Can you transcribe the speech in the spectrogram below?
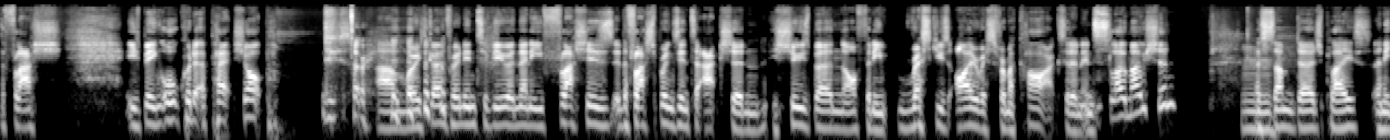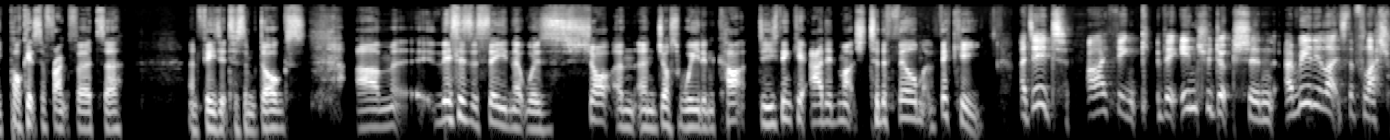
The Flash, he's being awkward at a pet shop. sorry. um, where he's going for an interview and then he flashes the flash springs into action his shoes burn off and he rescues iris from a car accident in slow motion as some dirge plays and he pockets a frankfurter and feeds it to some dogs um, this is a scene that was shot and, and joss whedon cut do you think it added much to the film vicky I did. I think the introduction, I really liked the Flash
